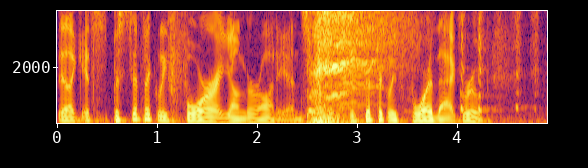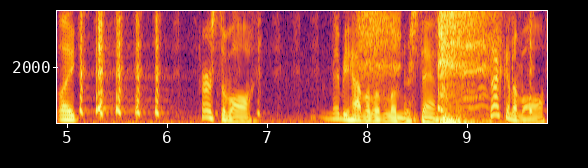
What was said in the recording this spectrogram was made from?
like it's specifically for a younger audience right it's specifically for that group like first of all maybe have a little understanding second of all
